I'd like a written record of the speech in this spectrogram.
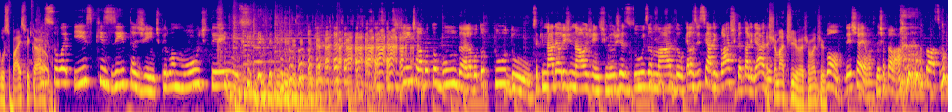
os pais ficaram. Pessoa esquisita, gente, pelo amor de Deus. gente, ela botou bunda, ela botou tudo. Isso aqui nada é original, gente. Meu Jesus amado. Aquelas viciadas em plástica, tá ligado? É chamativo, é chamativo. Bom, deixa ela, deixa pra lá. Próximo.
